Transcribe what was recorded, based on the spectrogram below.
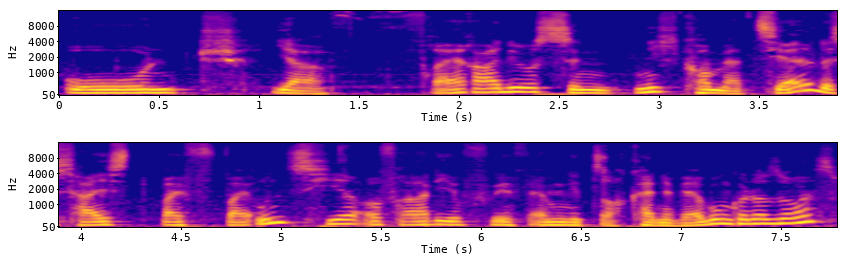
Und ja, Freiradios sind nicht kommerziell. Das heißt, bei, bei uns hier auf Radio Free FM gibt es auch keine Werbung oder sowas.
